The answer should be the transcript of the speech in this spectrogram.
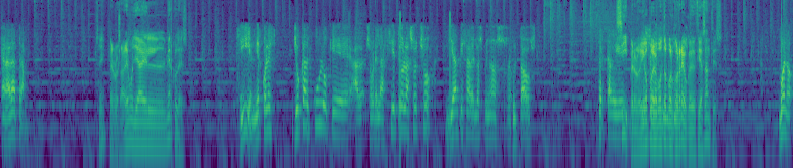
Ganará Trump. Sí, pero lo sabremos ya el miércoles. Sí, el miércoles. Yo calculo que sobre las 7 o las 8 ya empieza a ver los primeros resultados cerca de... Sí, pero lo digo por el voto por correo que decías antes. Bueno,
